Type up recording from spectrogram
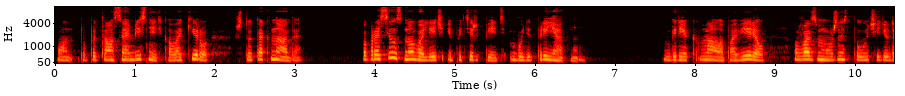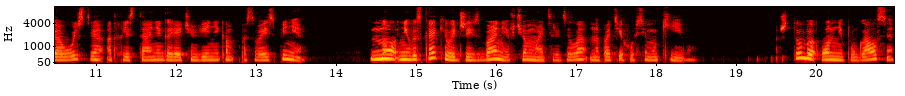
Он попытался объяснить Калакиру, что так надо. Попросил снова лечь и потерпеть, будет приятно. Грек мало поверил возможность получить удовольствие от хлестания горячим веником по своей спине. Но не выскакивать же из бани, в чем мать родила, на потеху всему Киеву. Чтобы он не пугался,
